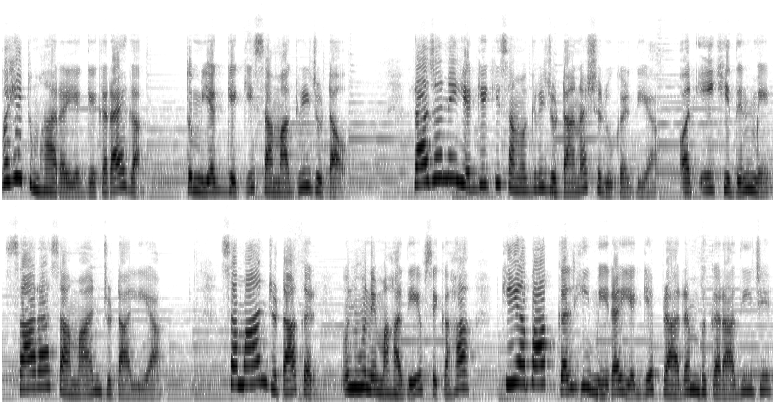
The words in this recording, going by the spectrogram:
वही तुम्हारा यज्ञ कराएगा। तुम यज्ञ की सामग्री जुटाओ। राजा ने यज्ञ की सामग्री जुटाना शुरू कर दिया और एक ही दिन में सारा सामान जुटा लिया। सामान जुटाकर उन्होंने महादेव से कहा कि अब आप कल ही मेरा यज्ञ प्रारंभ करा दीजिए।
